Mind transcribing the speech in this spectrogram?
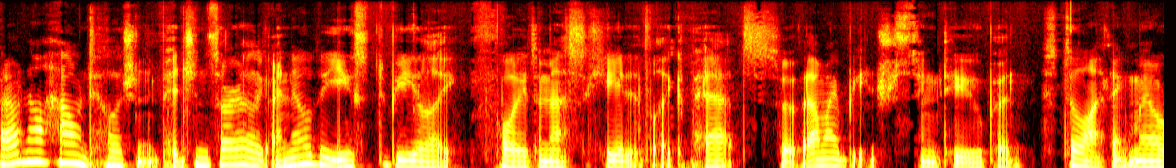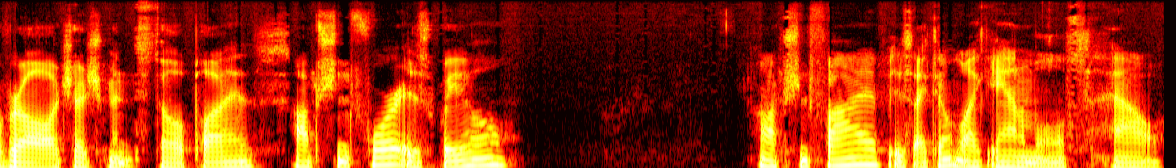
I don't know how intelligent pigeons are. Like, I know they used to be, like, fully domesticated like pets, so that might be interesting too, but still, I think my overall judgment still applies. Option 4 is whale. Option 5 is I don't like animals. How?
